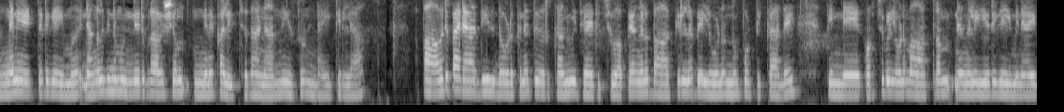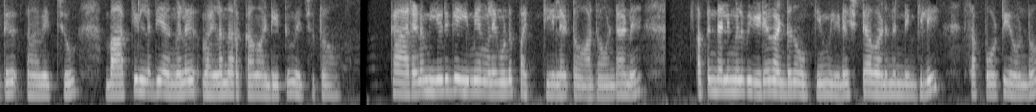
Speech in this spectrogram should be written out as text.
അങ്ങനെയായിട്ടൊരു ഗെയിം ഞങ്ങളിതിന് മുന്നേ ഒരു പ്രാവശ്യം ഇങ്ങനെ കളിച്ചതാണ്. അന്ന് ഈസും ഉണ്ടായിട്ടില്ല അപ്പോൾ ആ ഒരു പരാതി ഇതോടൊക്കെ തീർക്കാമെന്ന് വിചാരിച്ചു. അപ്പോൾ ഞങ്ങൾ ബാക്കിയുള്ള ബലൂണൊന്നും പൊട്ടിക്കാതെ പിന്നെ കുറച്ച് ബലൂൺ മാത്രം ഞങ്ങൾ ഈ ഒരു ഗെയിമിനായിട്ട് വെച്ചു. ബാക്കിയുള്ളത് ഞങ്ങൾ വെള്ളം നിറക്കാൻ വേണ്ടിയിട്ടും വെച്ചു കേട്ടോ കാരണം ഈ ഒരു ഗെയിം ഞങ്ങളെയും കൊണ്ട് പറ്റിയില്ല കേട്ടോ അതുകൊണ്ടാണ്. അപ്പോൾ എന്തായാലും നിങ്ങൾ വീഡിയോ കണ്ടു നോക്കിയും വീഡിയോ ഇഷ്ടമാവുകയാണെന്നുണ്ടെങ്കിൽ സപ്പോർട്ട് ചെയ്യുകൊണ്ടോ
